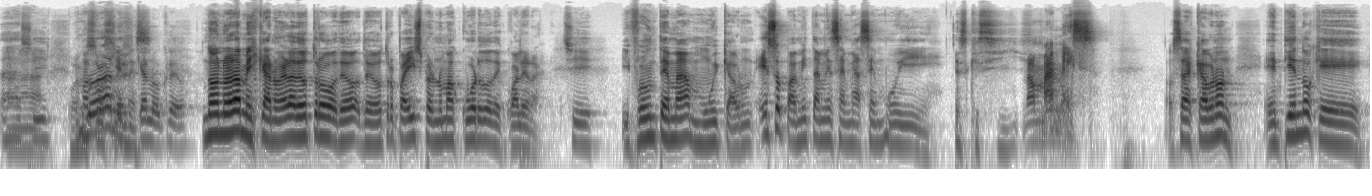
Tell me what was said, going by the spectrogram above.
Ah, a- sí. no, No era mexicano, creo. No, no era mexicano, era de otro, de, de otro país, pero no me acuerdo de cuál era. Sí. Y fue un tema muy cabrón. Eso para mí también se me hace muy... Es que sí. No mames. O sea, cabrón, entiendo que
